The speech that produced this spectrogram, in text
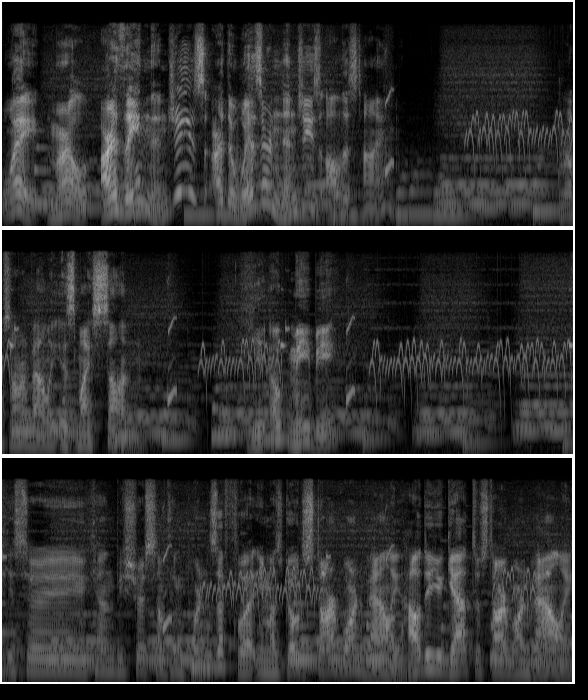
Wait, Merle, are they ninjas? Are the wizard ninjas all this time? Merle Starborn Valley is my son. He, oh, maybe. If you say you can be sure something important is afoot, you must go to Starborn Valley. How do you get to Starborn Valley?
